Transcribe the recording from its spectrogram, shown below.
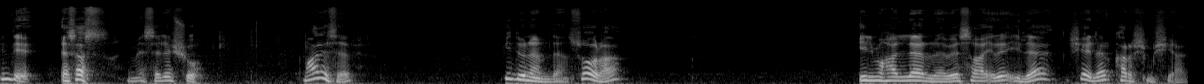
Şimdi esas mesele şu. Maalesef bir dönemden sonra ilmihallerle vesaire ile şeyler karışmış yani.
